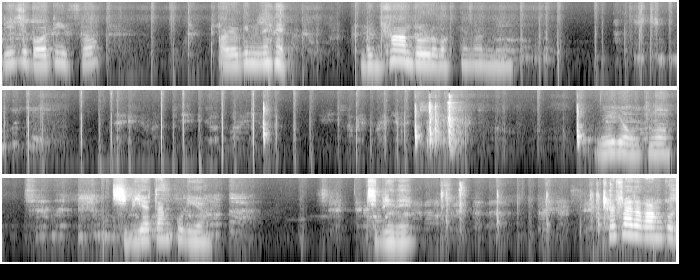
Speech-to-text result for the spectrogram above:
네집 어디 있어? 아 여기 있네. 뭐 이상한 돌로 막 해놨네. 왜 이리 어두워? 집이야 땅굴이야? 집이네. 철바닥 한골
